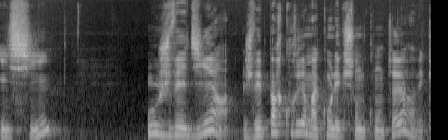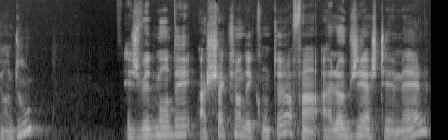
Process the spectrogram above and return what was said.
ici, où je vais dire, je vais parcourir ma collection de compteurs avec un do, et je vais demander à chacun des compteurs, enfin à l'objet HTML,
